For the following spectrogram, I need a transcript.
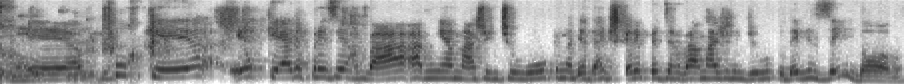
Isso é uma loucura, é, Porque eu quero preservar a minha margem de lucro, na verdade, eles querem preservar a margem de lucro deles em dólar.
